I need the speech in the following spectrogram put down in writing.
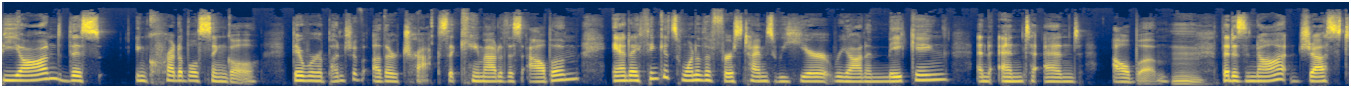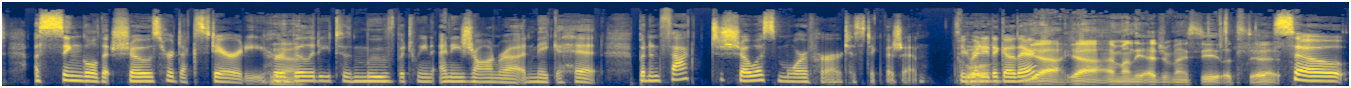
beyond this incredible single, there were a bunch of other tracks that came out of this album. And I think it's one of the first times we hear Rihanna making an end to end album Mm. that is not just a single that shows her dexterity, her Yeah. ability to move between any genre and make a hit, but in fact to show us more of her artistic vision. So you ready to go there? Yeah, yeah. I'm on the edge of my seat. Let's do it. So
